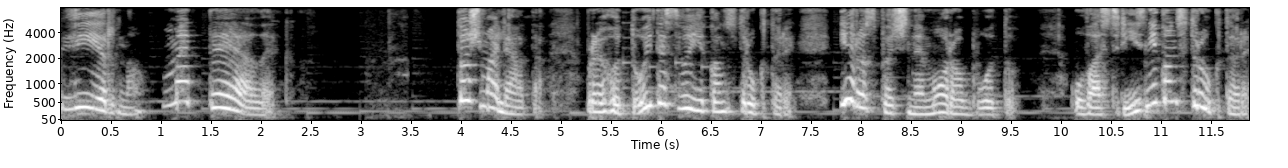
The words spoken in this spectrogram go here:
Вірно, метелик. Тож, малята, приготуйте свої конструктори і розпочнемо роботу. У вас різні конструктори,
